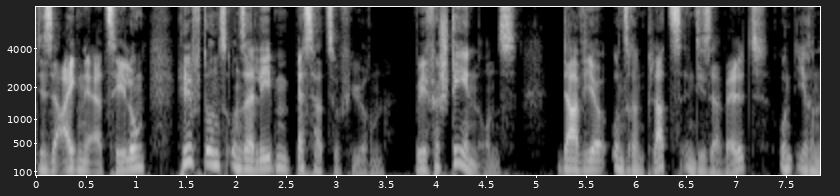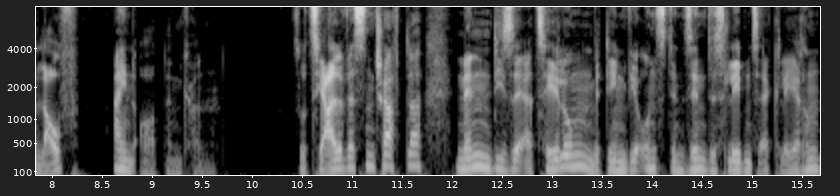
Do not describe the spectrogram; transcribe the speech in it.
Diese eigene Erzählung hilft uns, unser Leben besser zu führen. Wir verstehen uns, da wir unseren Platz in dieser Welt und ihren Lauf einordnen können. Sozialwissenschaftler nennen diese Erzählungen, mit denen wir uns den Sinn des Lebens erklären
